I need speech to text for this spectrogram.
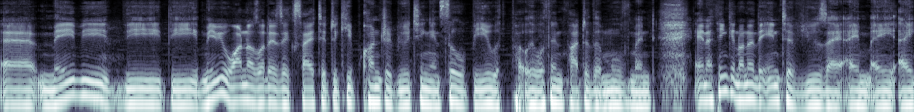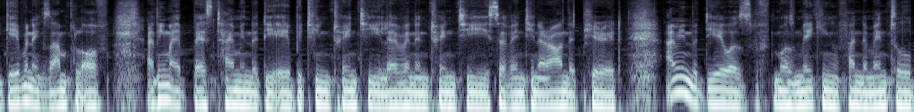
Uh, maybe the the maybe one was not as excited to keep contributing and still be with within part of the movement. And I think in one of the interviews I I, I, gave an example of I think my best time in the DA between 2011 and 2017 around that period. I mean the DA was was making fundamental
